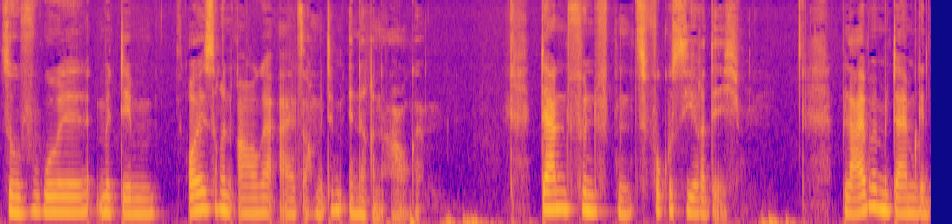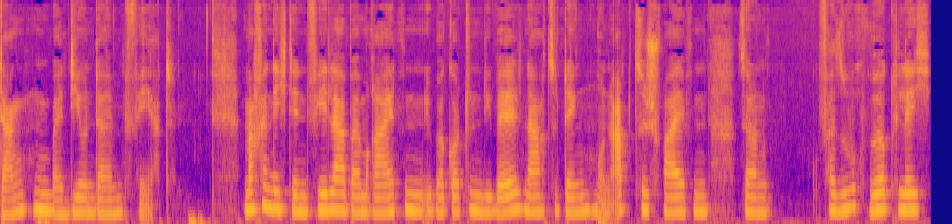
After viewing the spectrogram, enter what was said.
sowohl mit dem äußeren Auge als auch mit dem inneren Auge. Dann fünftens, fokussiere dich. Bleibe mit deinem Gedanken bei dir und deinem Pferd. Mache nicht den Fehler beim Reiten über Gott und die Welt nachzudenken und abzuschweifen, sondern versuch wirklich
